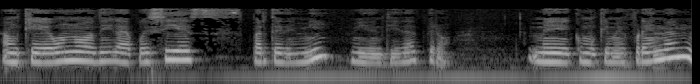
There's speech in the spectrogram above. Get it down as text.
Aunque uno diga, pues sí es parte de mí, mi identidad, pero me como que me frenan.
